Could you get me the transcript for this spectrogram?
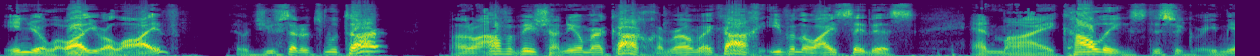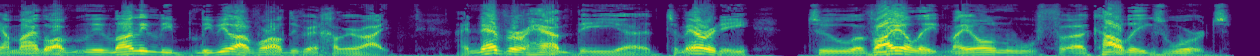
in your while you're alive? And you said it's mutar. Even though I say this, and my colleagues disagree, I never had the uh, temerity to uh, violate my own uh, colleagues' words.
